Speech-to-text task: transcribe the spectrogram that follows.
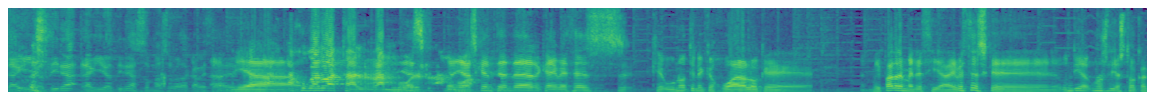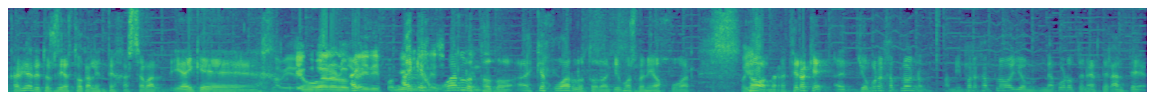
la guillotina, la guillotina asoma sobre la cabeza de. Ha jugado hasta el Rambo. Tenías, el Rambo. tenías que entender que hay veces que uno tiene que jugar a lo que. Mi padre me decía, hay veces que un día, unos días toca caviar y otros días toca lentejas, chaval. Y hay que. Hay que jugar a lo que hay, Hay, disponible. hay que jugarlo todo, hay que jugarlo todo. Aquí hemos venido a jugar. Oye. No, me refiero a que eh, yo, por ejemplo, no- a mí, por ejemplo, yo me acuerdo tener delante,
